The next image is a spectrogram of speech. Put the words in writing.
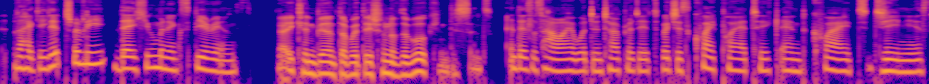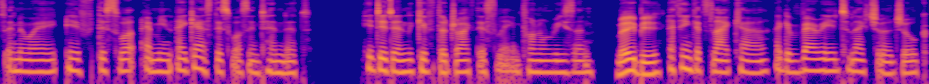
like literally their human experience. It can be an interpretation of the book in this sense. And this is how I would interpret it, which is quite poetic and quite genius in a way. If this were, I mean, I guess this was intended he didn't give the drug this name for no reason. Maybe. I think it's like a like a very intellectual joke.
